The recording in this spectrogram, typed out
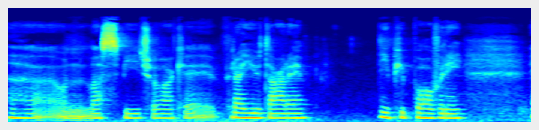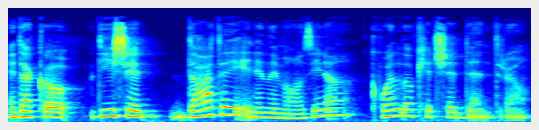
uh, la spiciola che per aiutare i più poveri. Ed ecco, dice date in elemosina quello che c'è dentro.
